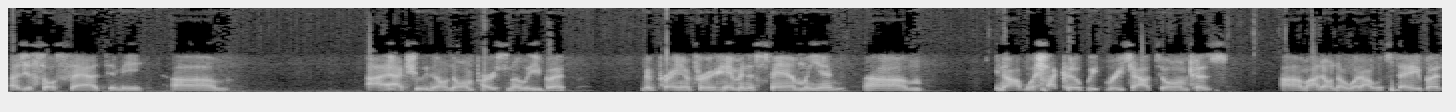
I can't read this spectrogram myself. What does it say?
that's just so sad to me. Um, I actually don't know him personally, but been praying for him and his family, and um, you know, I wish I could re- reach out to him because um, I don't know what I would say, but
